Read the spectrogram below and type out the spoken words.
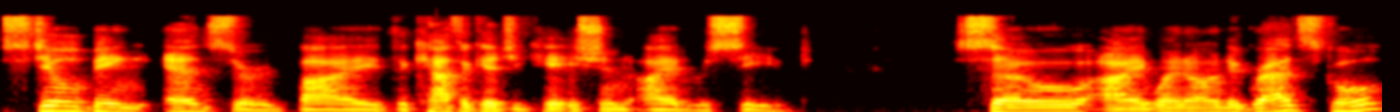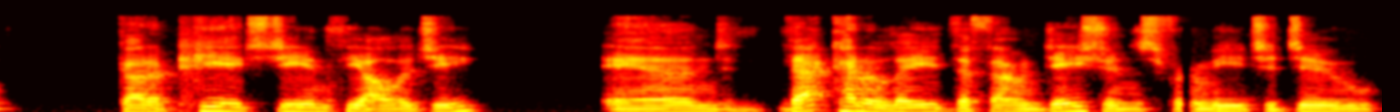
still being answered by the Catholic education I had received. So I went on to grad school, got a PhD in theology, and that kind of laid the foundations for me to do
